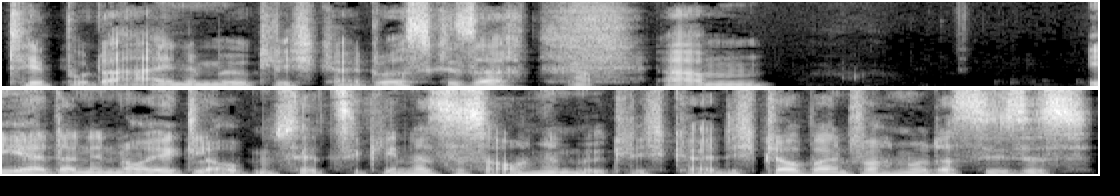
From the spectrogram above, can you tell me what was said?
Tipp oder eine Möglichkeit. Du hast gesagt, ja. ähm, eher deine neue Glaubenssätze gehen. Das ist auch eine Möglichkeit. Ich glaube einfach nur, dass dieses,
